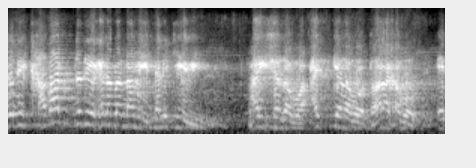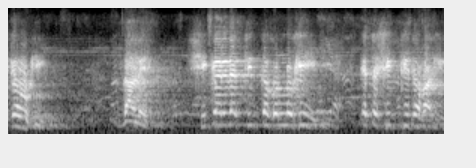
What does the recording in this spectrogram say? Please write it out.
যদি খাবার যদি এখানে আমরা নামি তাহলে কি ভাইসে যাব আজকে যাব ধরা খাব এটাও কি? জানে। শিকারীরা চিন্তা করল কি? এ তো শিক্ষিত পাখি।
